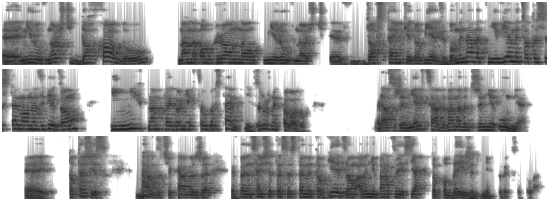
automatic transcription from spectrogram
e, nierówności dochodu, mamy ogromną nierówność e, w dostępie do wiedzy, bo my nawet nie wiemy, co te systemy o nas wiedzą i nikt nam tego nie chce udostępnić z różnych powodów. Raz, że nie chce, a dwa, nawet, że nie umie. E, to też jest bardzo ciekawe, że w pewnym sensie te systemy to wiedzą, ale nie bardzo jest jak to podejrzeć w niektórych sytuacjach.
